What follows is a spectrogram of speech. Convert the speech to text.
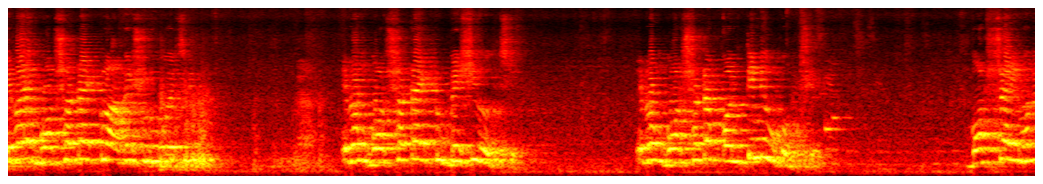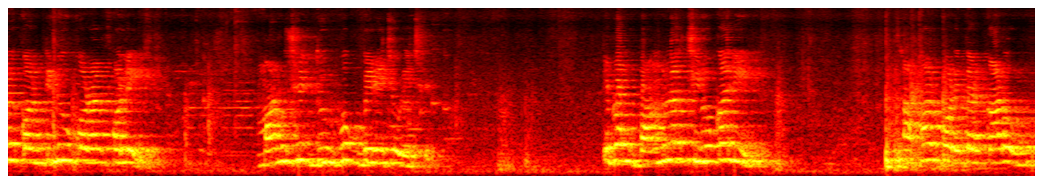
এবারে বর্ষাটা একটু আগে শুরু হয়েছে এবং বর্ষাটা একটু বেশি হচ্ছে। এবং বর্ষাটা কন্টিনিউ করছে। বর্ষা এইভাবে কন্টিনিউ করার ফলে মানুষের দুর্ভোগ বেড়ে চলেছে। এবং বাংলা চিরকালই সাফার করে তার কারণ,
